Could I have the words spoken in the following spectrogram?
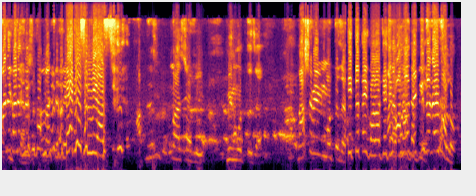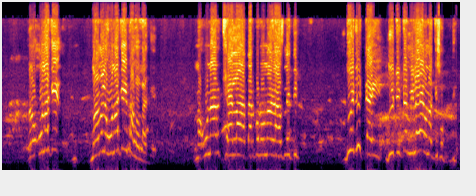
অনেক অনেক বেশি ভালো লাগতেছে। মিরাজ। মিন মর্তজা মিন মর্তজা বলা যায় যে মানে of ওনার ভালো। মানে ওনাকে নর্মালি ওনাকেই ভালো লাগে। মানে ওনার খেলা তারপর ওনার রাজনীতিক দুই দিকটাই দুই দিকটা মিলাই ওনাকে সব দিক-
